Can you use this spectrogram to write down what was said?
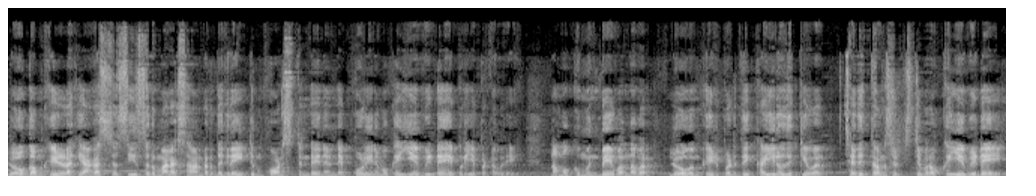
ലോകം കീഴടക്കി അഗസ്റ്റ് സീസറും അലക്സാണ്ടർ ദ ഗ്രേറ്റും കോൺസ്റ്റന്റൈനും നെപ്പോളിയനും ഒക്കെ എവിടെ പ്രിയപ്പെട്ടവരെ? നമുക്ക് മുൻപേ വന്നവർ ലോകം കീഴ്പ്പെടുത്തി കയ്യിലൊതുക്കിയവർ ചരിത്രം സൃഷ്ടിച്ചവർ ഒക്കെ എവിടെ?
